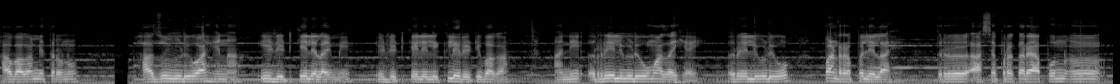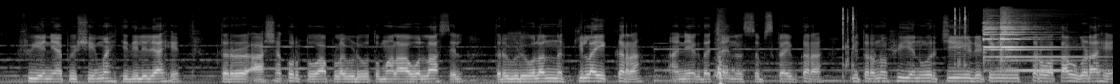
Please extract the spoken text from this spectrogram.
हा बघा मित्रांनो हा जो व्हिडिओ आहे ना एडिट केलेला आहे मी. एडिट केलेली क्लिअरिटी बघा. आणि रेल व्हिडिओ माझा हे आहे. रेल व्हिडिओ पांढरा पडलेला आहे. तर अशा प्रकारे आपण फी एन ॲपविषयी माहिती दिलेली आहे. तर आशा करतो आपला व्हिडिओ तुम्हाला आवडला असेल तर व्हिडिओला नक्की लाईक करा आणि एकदा चॅनल सबस्क्राईब करा. मित्रांनो फी एनवरची एडिटिंग सर्वात अवघड आहे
